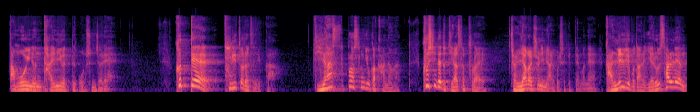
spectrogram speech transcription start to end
딱 모이는 타이밍이었던 오순절에 그때 불이 떨어지니까 디아스포라 성교가 가능한 그 시대도 디아스포라의 전략을 주님이 알고 있었기 때문에 갈릴리보다는 예루살렘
